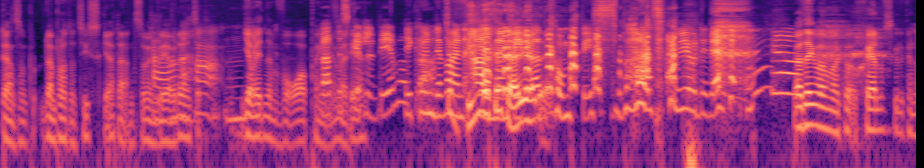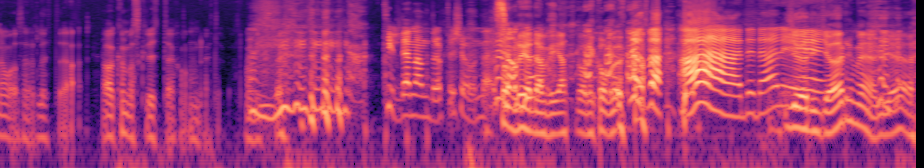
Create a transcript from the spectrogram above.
den som, den pratar tyska, den som är bredvid dig. Typ. Mm. Jag vet inte vad poängen Varför med skulle det. det vara Det bra? kunde vara en allmänbildad kompis bara som gjorde det. Jag tänker att man själv skulle kunna vara så här lite, ja, ja kunna bara skryta om det typ. Att Man. Till den andra personen. Som redan vet vad det kommer. Att bara, ah, det där är... Gör, gör men, gör.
